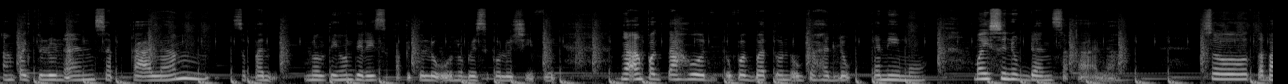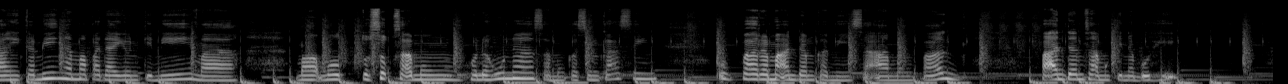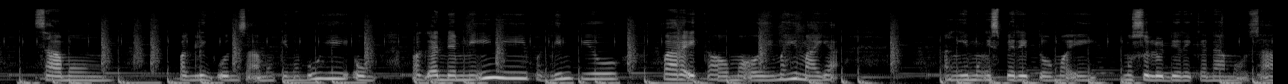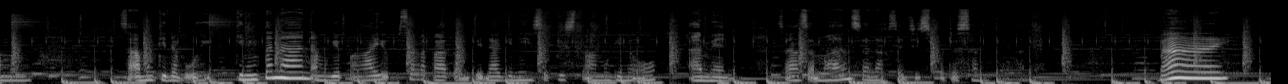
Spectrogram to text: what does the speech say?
ang pagtulunan sa kaalam sa panultihon diri sa kapitulo 1 bersikulo 7 nga ang pagtahod ug pagbaton ug kahadlok kanimo may sinugdan sa kaalam So tabangi kami nga mapadayon kini ma tusok sa among hunahuna, sa among kasing-kasing ug para maandam kami sa among pag paandam sa among kinabuhi sa among paglig-on sa among kinabuhi o pag-andam ni ini, paglimpyo para ikaw maoy mahimaya. Ang imong espiritu maoy musulod diri kanamo sa among sa among kinabuhi. Kining tanan, among gipangayop sa lapatan pinagi ni Hesus Kristo among Ginoo. Amen. Sa samahan sa anak sa Jesus Santo. Amen. Bye!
